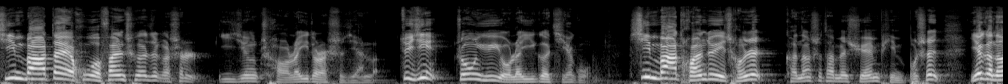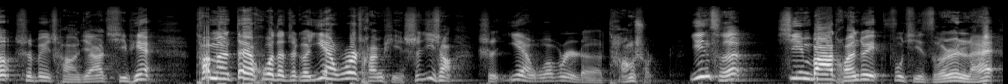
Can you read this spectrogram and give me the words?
辛巴带货翻车这个事儿已经吵了一段时间了，最近终于有了一个结果。辛巴团队承认，可能是他们选品不慎，也可能是被厂家欺骗。他们带货的这个燕窝产品实际上是燕窝味儿的糖水，因此辛巴团队负起责任来，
